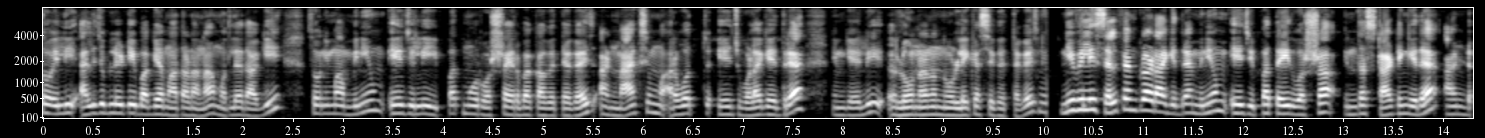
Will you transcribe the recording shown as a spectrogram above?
ಸೊ ಇಲ್ಲಿ ಎಲಿಜಿಬಿಲಿಟಿ ಬಗ್ಗೆ ಮಾತಾಡೋಣ ಮೊದಲೇದಾಗಿ. ಸೊ ನಿಮ್ಮ ಮಿನಿಮಮ್ ಏಜ್ ಇಲ್ಲಿ ಇಪ್ಪತ್ತ್ಮೂರು ವರ್ಷ ಇರಬೇಕಾಗುತ್ತೆ ಗೈಸ್ ಆ್ಯಂಡ್ ಮ್ಯಾಕ್ಸಿಮಮ್ ಅರವತ್ತು ಏಜ್ ಒಳಗೆ ಇದ್ದರೆ ನಿಮಗೆ ಇಲ್ಲಿ ಲೋನನ್ನು ನೋಡಲಿಕ್ಕೆ ಸಿಗುತ್ತೆ ಗೈಸ್ ನೀವು ಇಲ್ಲಿ ಸೆಲ್ಫ್ ಎಂಪ್ಲಾಯ್ಡ್ ಆಗಿದ್ದರೆ ಮಿನಿಮಮ್ ಏಜ್ ಇಪ್ಪತ್ತೈದು ವರ್ಷ ಇಂದ ಸ್ಟಾರ್ಟಿಂಗ್ ಇದೆ. ಆ್ಯಂಡ್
